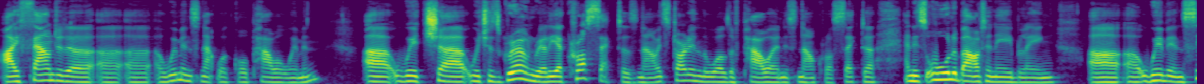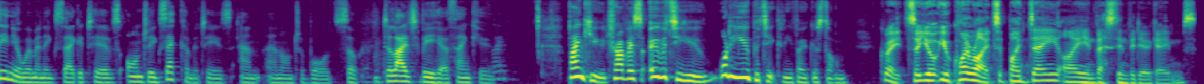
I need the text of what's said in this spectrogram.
I founded a, a, a women's network called Power Women uh, which uh, which has grown really across sectors now. It started in the world of power and is now cross sector, and it's all about enabling uh, uh, women, senior women executives, onto exec committees and, and onto boards. So delighted to be here. Thank you. Thank you. Thank you. Travis, over to you. What are you particularly focused on? Great. So you're, you're quite right. By day, I invest in video games,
